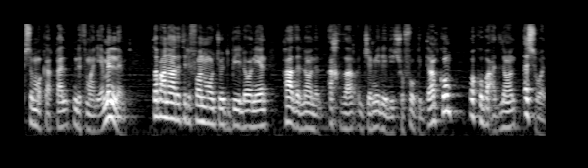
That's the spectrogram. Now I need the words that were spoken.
بسمك أقل من 8 ملم. طبعا هذا التليفون موجود بلونين. هذا اللون الأخضر الجميل اللي تشوفوه قدامكم واكو بعد لون أسود.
